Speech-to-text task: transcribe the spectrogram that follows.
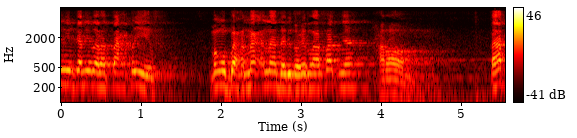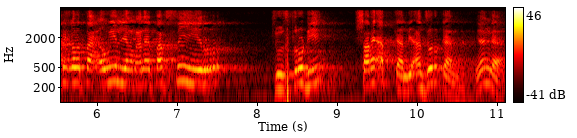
inginkan itu adalah tahrif, mengubah makna dari dohir lafadznya, haram. Tapi kalau takwil yang makna tafsir, justru disyariatkan, dianjurkan, ya enggak?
